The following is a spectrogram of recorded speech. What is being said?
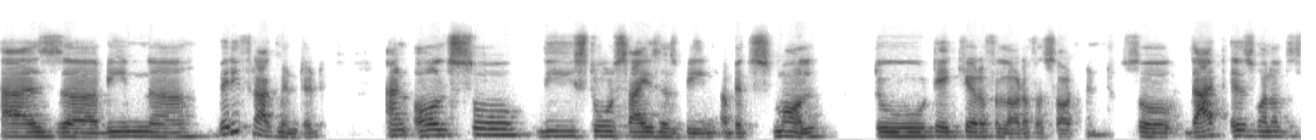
has uh, been uh, very fragmented and also the store size has been a bit small to take care of a lot of assortment. So that is one of the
